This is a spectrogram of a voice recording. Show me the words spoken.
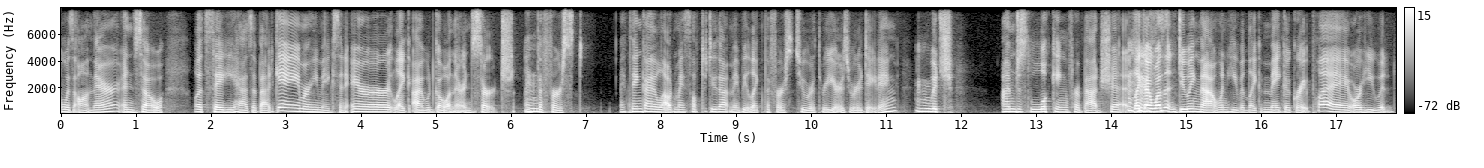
was on there. And so let's say he has a bad game or he makes an error, like I would go on there and search. Like Mm. the first, I think I allowed myself to do that maybe like the first two or three years we were dating, Mm-hmm. which I'm just looking for bad shit. Like I wasn't doing that when he would like make a great play or he would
